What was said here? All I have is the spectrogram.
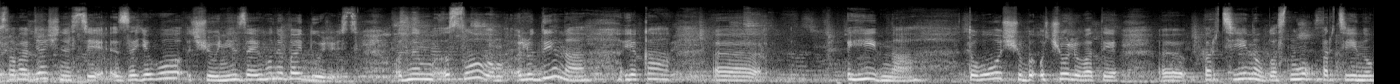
Слова вдячності за його чуйність, за його небайдужість. Одним словом, людина, яка е, гідна того, щоб очолювати е, партійну обласну партійну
